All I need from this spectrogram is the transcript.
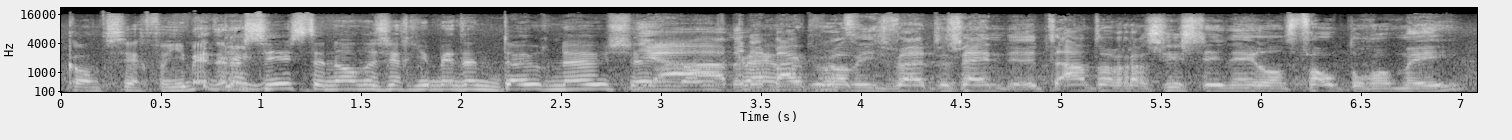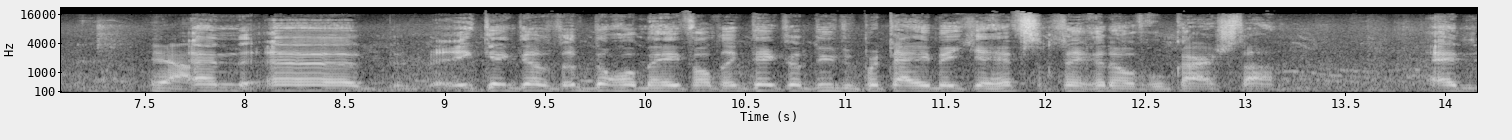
kant zegt van je bent een racist en de ander zegt je bent een deugneus. En Ja, dan maar dat maakt er wel iets uit. Er zijn, het aantal racisten in Nederland valt nogal mee. Ja. En eh, ik denk dat het nogal meevalt. Ik denk dat nu de partijen een beetje heftig tegenover elkaar staan. En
